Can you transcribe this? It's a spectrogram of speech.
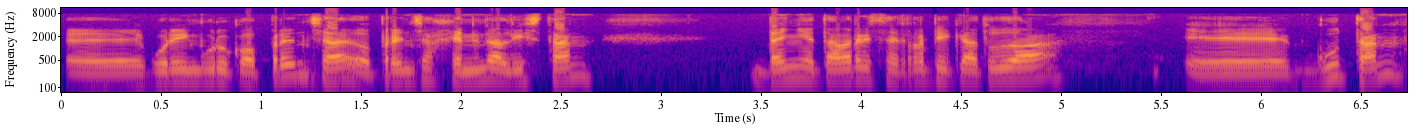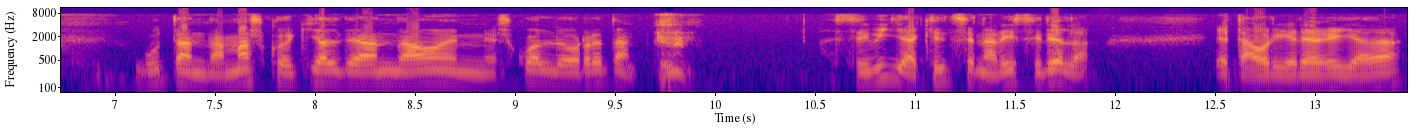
e, gure inguruko prentsa, edo prentsa generalistan, dain eta berriz errepikatu da, e, gutan, gutan Damasko ekialdean dagoen eskualde horretan, zibila kiltzen ari zirela, eta hori ere gila da,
